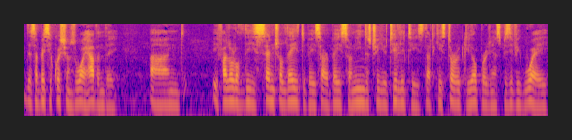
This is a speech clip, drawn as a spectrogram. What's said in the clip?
there's a basic question: why haven't they? And if a lot of these central databases are based on industry utilities that historically operate in a specific way,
